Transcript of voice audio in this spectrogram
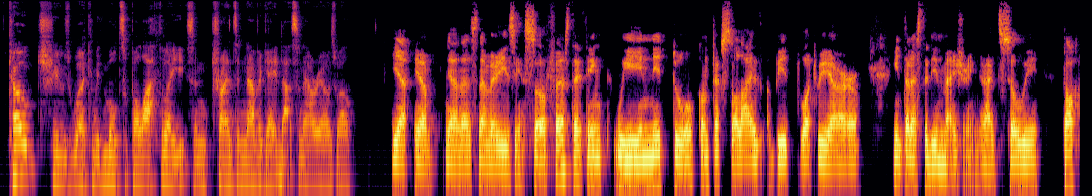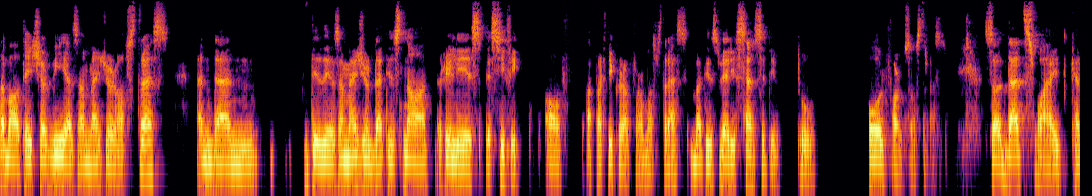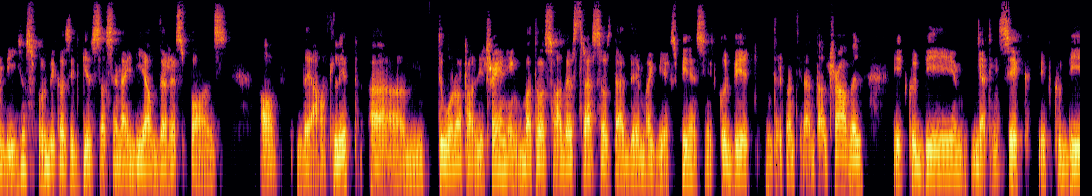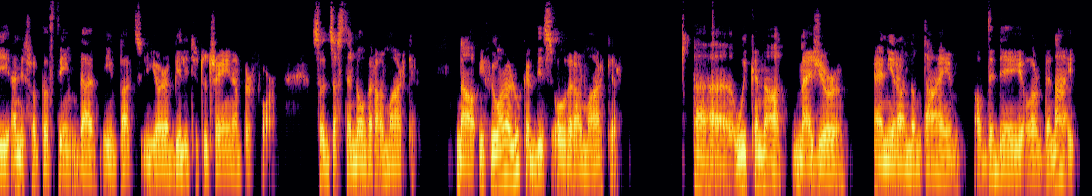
coach who's working with multiple athletes and trying to navigate that scenario as well? Yeah, yeah, yeah, that's never easy. So, first, I think we need to contextualize a bit what we are interested in measuring, right? So, we talked about HRV as a measure of stress, and then there's a measure that is not really specific of a particular form of stress, but is very sensitive to all forms of stress. So that's why it can be useful because it gives us an idea of the response of the athlete um, to not only training but also other stressors that they might be experiencing. It could be intercontinental travel, it could be getting sick, it could be any sort of thing that impacts your ability to train and perform. So just an overall marker. Now, if you want to look at this overall marker, uh, we cannot measure any random time of the day or the night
